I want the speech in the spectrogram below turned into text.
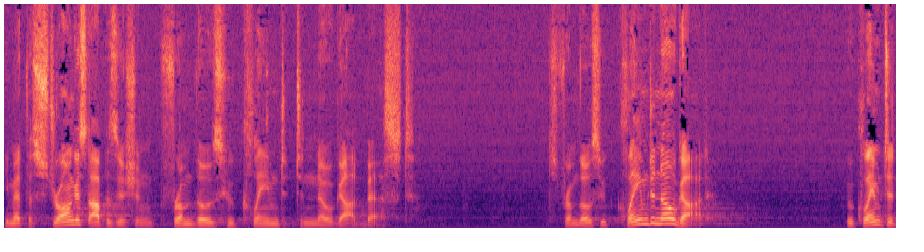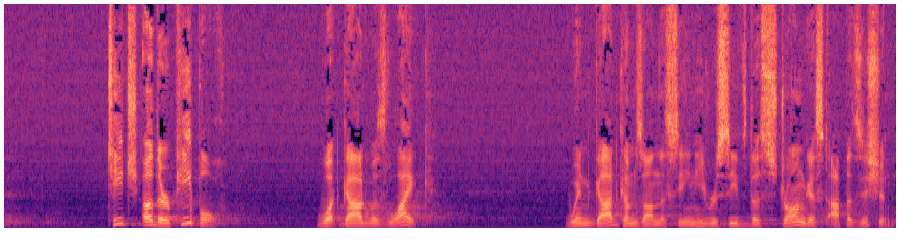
He met the strongest opposition from those who claimed to know God best. It's from those who claimed to know God, who claimed to teach other people what God was like. When God comes on the scene, he receives the strongest opposition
